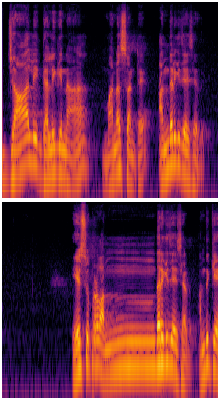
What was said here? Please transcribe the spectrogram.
జాలి కలిగిన మనస్సు అంటే అందరికీ చేసేది. యేసుప్రభు అందరికీ చేశాడు. అందుకే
